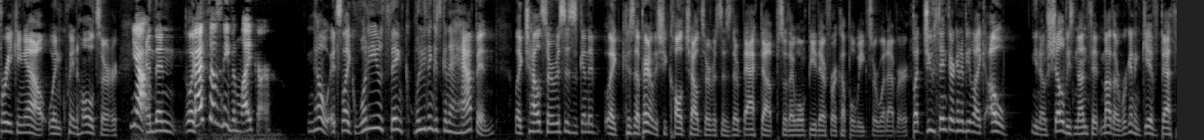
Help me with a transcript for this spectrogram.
freaking out when Quinn holds her. Yeah. And then, like, Beth doesn't even like her. no, it's like, what do you think? What do you think is going to happen? Like, child services is going to, like, because apparently she called child services. They're backed up, so they won't be there for a couple weeks or whatever. But do you think they're going to be like, oh, you know, Shelby's an unfit mother. We're going to give Beth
